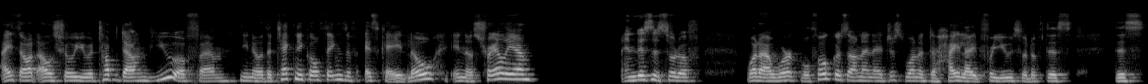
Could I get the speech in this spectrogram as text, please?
I thought I'll show you a top-down view of, um, you know, the technical things of SKA low in Australia. And this is sort of what our work will focus on. And I just wanted to highlight for you sort of this, this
